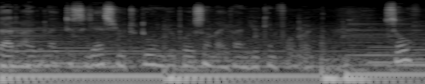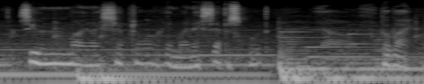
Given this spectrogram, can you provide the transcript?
that I would like to suggest you to do in your personal life, and you can follow it. So see you in my next chapter, in my next episode. Yeah, bye bye.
